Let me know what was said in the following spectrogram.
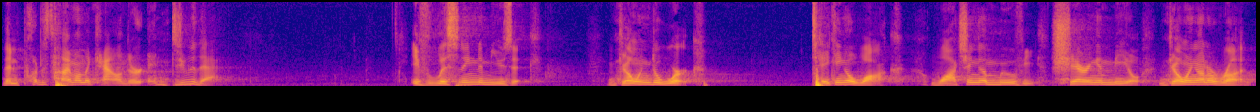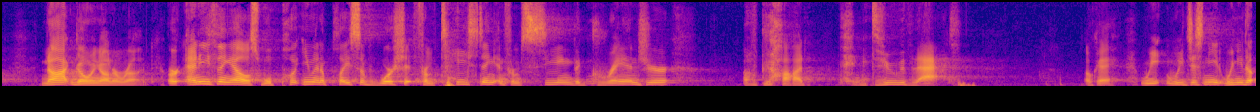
then put a time on the calendar and do that. If listening to music, going to work, taking a walk, watching a movie, sharing a meal, going on a run, not going on a run, or anything else will put you in a place of worship from tasting and from seeing the grandeur of God, then do that. Okay? We, we just need, we need to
